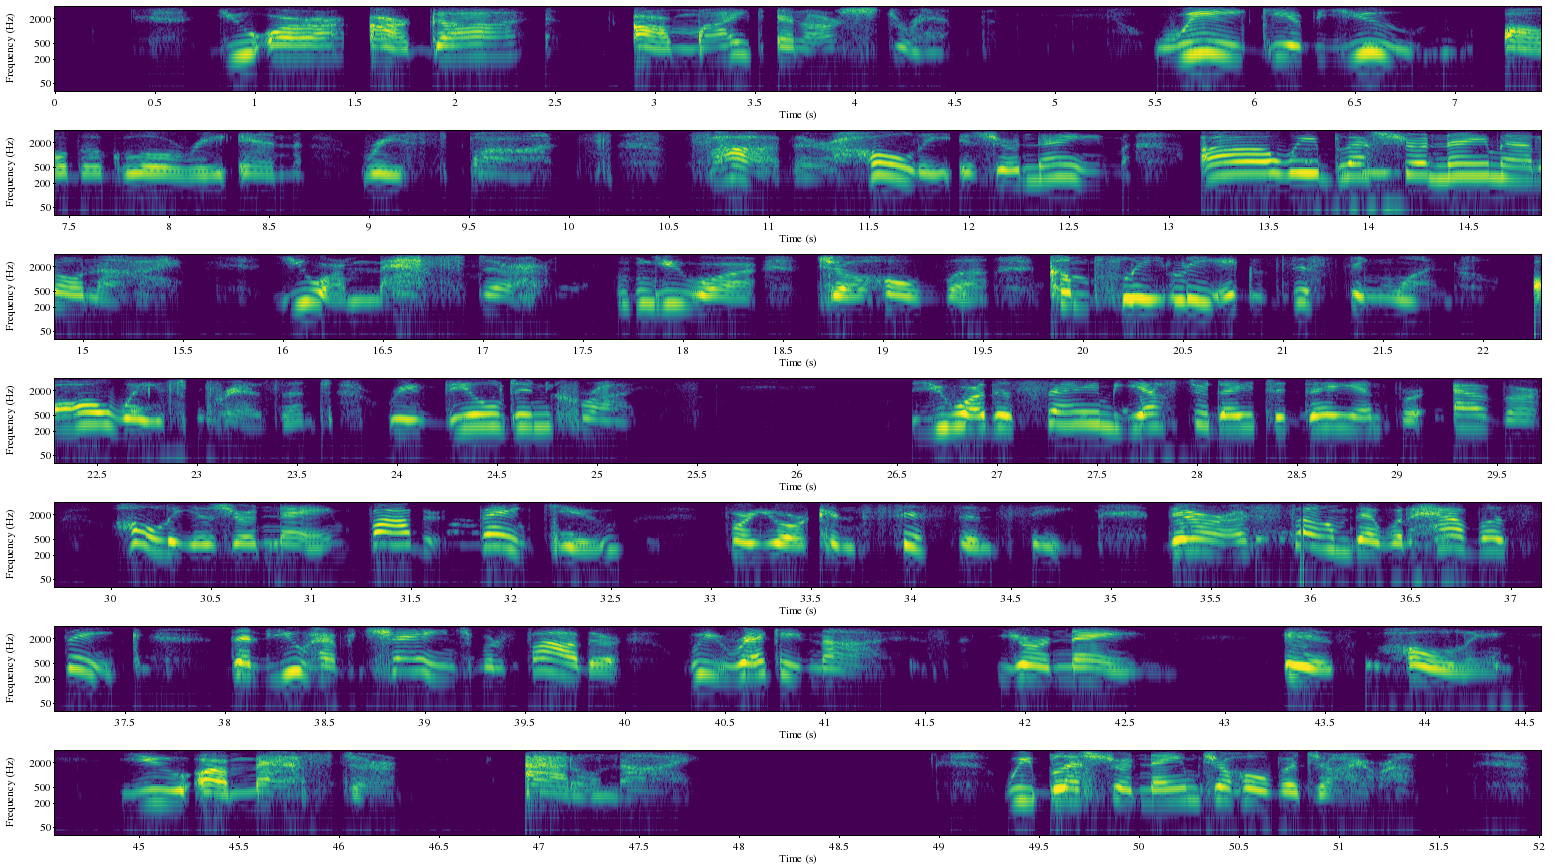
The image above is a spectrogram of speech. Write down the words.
You are our God, our might, and our strength. We give you all the glory in response. Father, holy is your name. Oh, we bless your name, Adonai. You are master. You are Jehovah, completely existing one, always present, revealed in Christ. You are the same yesterday, today, and forever. Holy is your name. Father, thank you for your consistency. There are some that would have us think that you have changed, but Father, we recognize your name is holy. You are master. Adonai. We bless your name, Jehovah Jireh,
